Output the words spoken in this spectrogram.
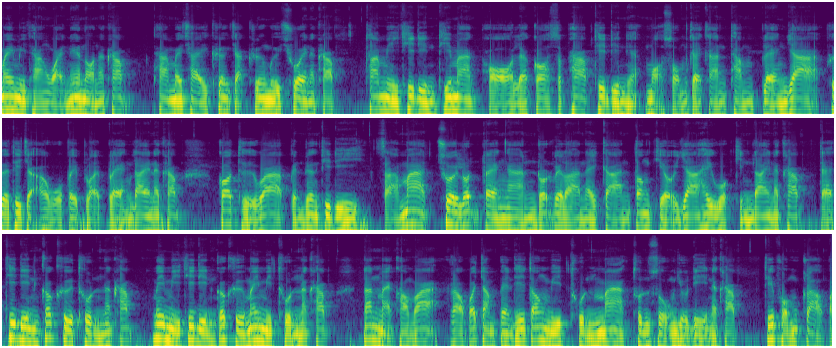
ไม่มีทางไหวแน่นอนนะครับ ถ้าไม่ใช้เครื่องจักรเครื่องมือช่วยนะครับ ถ้ามีที่ดินที่มากพอ แล้วก็สภาพที่ดินเนี่ยเหมาะสมแก่การทำแปลงหญ้า เพื่อที่จะเอาวัวไปปล่อยแปลงได้นะครับ ก็ถือว่าเป็นเรื่องที่ดี สามารถช่วยลดแรงงานลดเวลาในการต้องเกี่ยวหญ้าให้วัวกินได้นะครับ แต่ที่ดินก็คือทุนนะครับ ไม่มีที่ดินก็คือไม่มีทุนนะครับ นั่นหมายความว่าเราก็จำเป็นที่ต้องมีทุนมากทุนสูงอยู่ดีนะครับ ที่ผมกล่าวไป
